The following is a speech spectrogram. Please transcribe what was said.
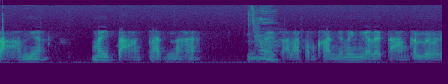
สามเนี่ย ไม่ต่างกันนะฮะในสาระสำคัญเนี่ยไม่มีอะไรต่างกันเลย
